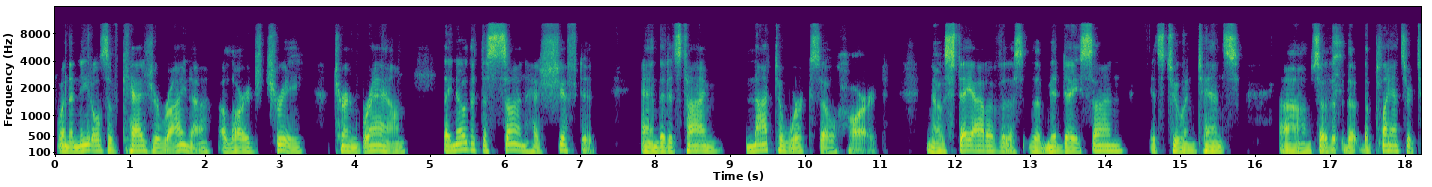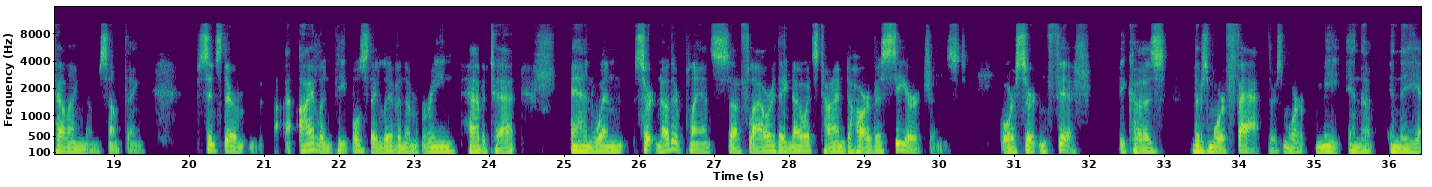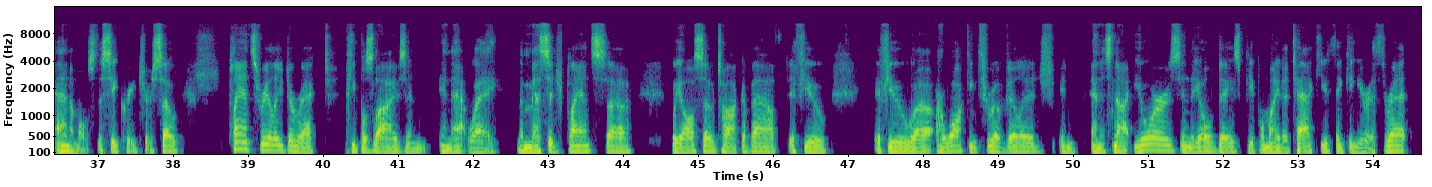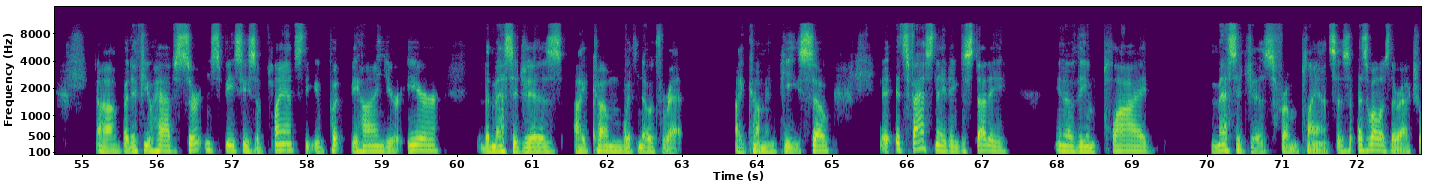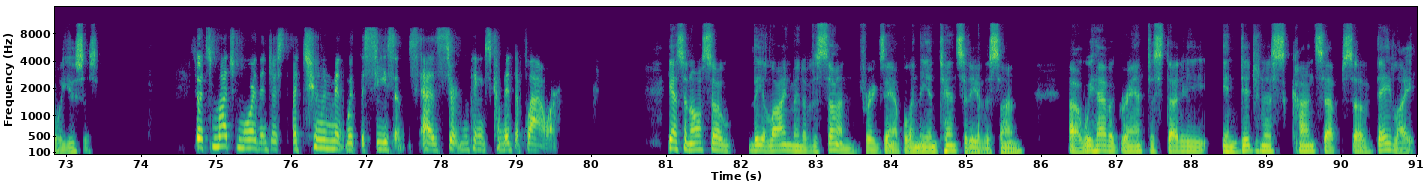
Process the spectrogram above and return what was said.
When the needles of casuarina, a large tree, turn brown, they know that the sun has shifted and that it's time not to work so hard. You know, stay out of the, the midday sun. It's too intense. Um, so the, the, the plants are telling them something. Since they're island peoples, they live in a marine habitat. And when certain other plants uh, flower, they know it's time to harvest sea urchins or certain fish because there's more fat, there's more meat in the in the animals, the sea creatures. So plants really direct people's lives in in that way. The message plants uh, we also talk about if you if you uh, are walking through a village in, and it's not yours in the old days people might attack you thinking you're a threat uh, but if you have certain species of plants that you put behind your ear, the message is, I come with no threat. I come in peace. So it's fascinating to study, you know, the implied messages from plants as, as well as their actual uses. So it's much more than just attunement with the seasons as certain things come into flower. Yes, and also the alignment of the sun, for example, and the intensity of the sun. Uh, we have a grant to study indigenous concepts of daylight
